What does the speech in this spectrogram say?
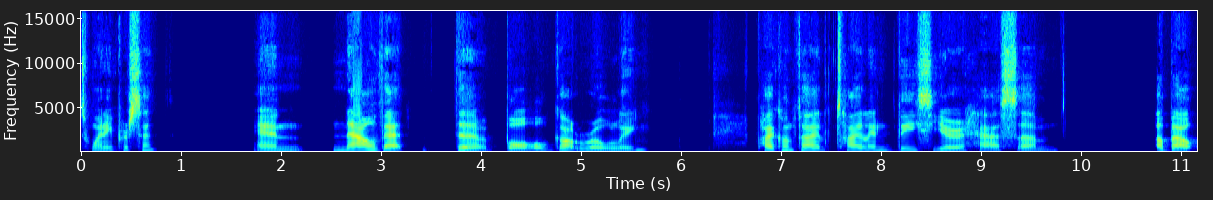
twenty percent, and now that the ball got rolling, PyCon Thailand this year has um, about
